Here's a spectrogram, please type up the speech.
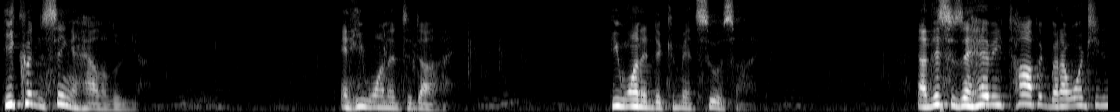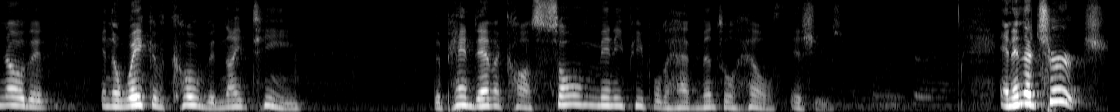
He couldn't sing a hallelujah. And he wanted to die. He wanted to commit suicide. Now, this is a heavy topic, but I want you to know that in the wake of COVID 19, the pandemic caused so many people to have mental health issues. And in the church,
